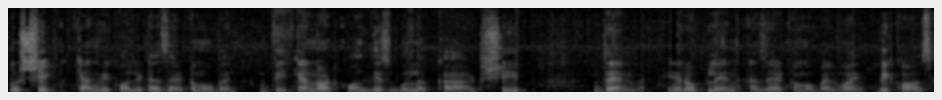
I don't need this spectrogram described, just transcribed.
to ship. Can we call it as automobile? We cannot call this bullock cart ship then aeroplane as automobile. Why? Because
